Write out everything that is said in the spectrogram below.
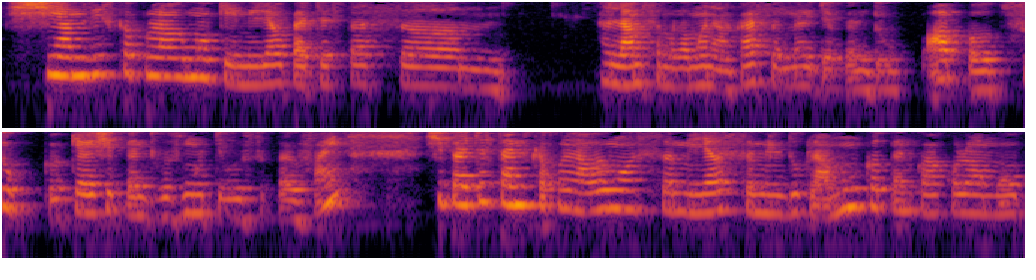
și am zis că până la urmă, ok, mi iau pe acesta să l-am să-mi rămână acasă, merge pentru apă, suc, chiar și pentru smoothie super fain. Și pe acesta am zis că până la urmă o să mi iau să mi-l duc la muncă, pentru că acolo am o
